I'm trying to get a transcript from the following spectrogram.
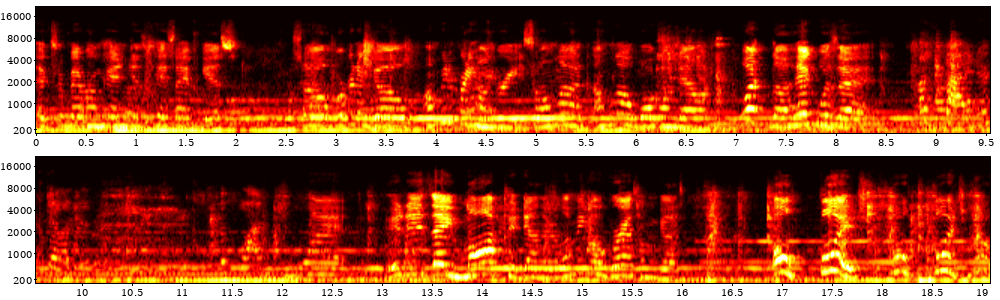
Extra bedroom kid just in case I have guests. So we're gonna go. I'm getting pretty hungry, so I'm gonna I'm gonna walk on down. What the heck was that? A spider skeleton. The one. What? It is a mob pit down there. Let me go grab some, guys. Oh, fudge! Oh, fudge! No,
